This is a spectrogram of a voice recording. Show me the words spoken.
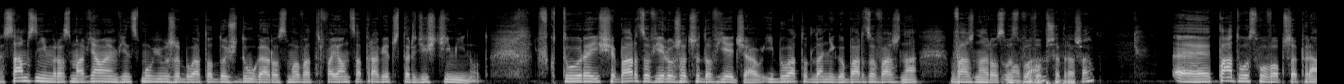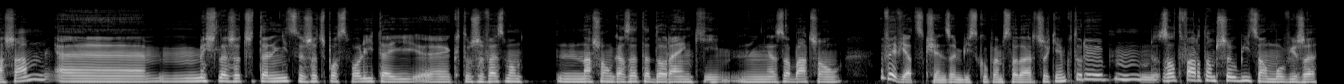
E, sam z nim rozmawiałem, więc mówił, że była to dość długa rozmowa, trwająca prawie 40 minut, w której się bardzo wielu rzeczy dowiedział i była to dla niego bardzo ważna, ważna rozmowa. Słowo przepraszam? E, padło słowo przepraszam. E, myślę, że czytelnicy Rzeczpospolitej, e, którzy wezmą naszą gazetę do ręki, mm, zobaczą wywiad z księdzem biskupem Solarczykiem, który mm, z otwartą przyłbicą mówi, że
